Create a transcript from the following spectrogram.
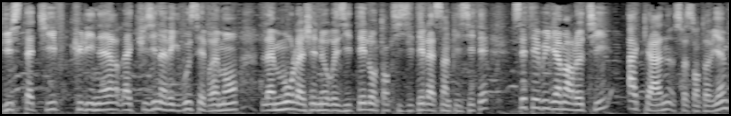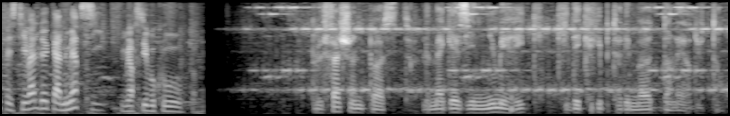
gustatives, culinaires. La cuisine avec vous, c'est vraiment l'amour, la générosité, l'authenticité, la simplicité. C'était William Arlotti à Cannes, 69e Festival de Cannes. Merci. Merci beaucoup. Le Fashion Post, le magazine numérique qui décrypte les modes dans l'air du temps.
